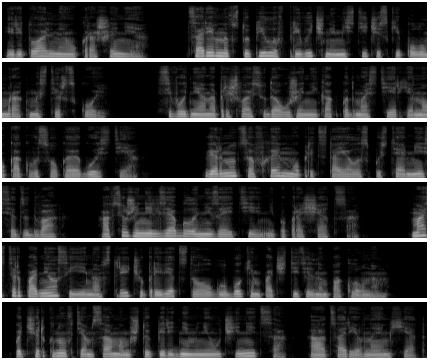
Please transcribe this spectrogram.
и ритуальные украшения, царевна вступила в привычный мистический полумрак мастерской. Сегодня она пришла сюда уже не как подмастерье, но как высокая гостья. Вернуться в Хенму предстояло спустя месяц-два, а всё же нельзя было ни зайти, ни попрощаться. Мастер поднялся ей навстречу, приветствовал глубоким почтительным поклоном — подчеркнув тем самым, что перед ним не ученица, а царевна Эмхет.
